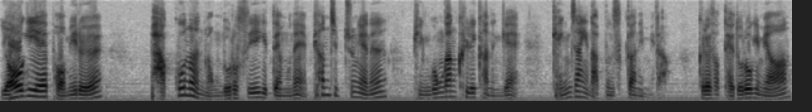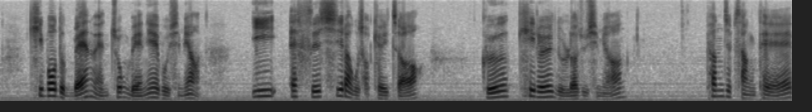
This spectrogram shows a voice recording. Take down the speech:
여기에 범위를 바꾸는 용도로 쓰이기 때문에 편집 중에는 빈 공간 클릭하는 게 굉장히 나쁜 습관입니다. 그래서 되도록이면 키보드 맨 왼쪽 메뉴에 보시면 ESC라고 적혀 있죠. 그 키를 눌러주시면 편집 상태에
